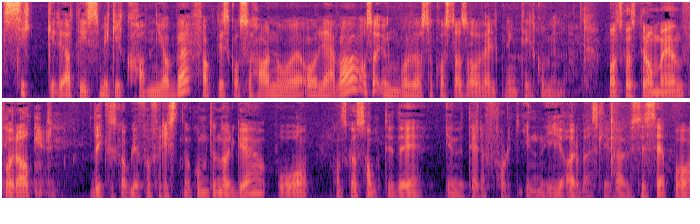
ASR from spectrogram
sikrer at de som ikke kan jobbe, faktisk også har noe å leve av. Og så unngår vi også kostnadsoverveltning til kommunene. Man skal stramme inn for at det ikke skal bli for fristende å komme til Norge, og man skal samtidig invitere folk inn i arbeidslivet. Hvis vi ser på,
